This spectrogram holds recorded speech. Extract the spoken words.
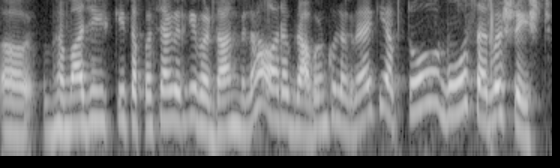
ब्रह्मा जी की तपस्या करके वरदान मिला और अब रावण को लग रहा है कि अब तो वो सर्वश्रेष्ठ।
